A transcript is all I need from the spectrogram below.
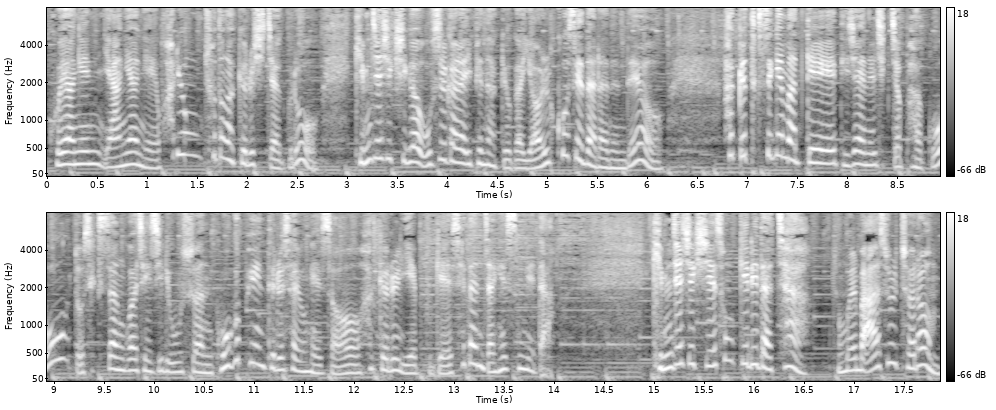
고향인 양양의 활용 초등학교를 시작으로 김재식 씨가 옷을 갈아입힌 학교가 10곳에 달하는데요. 학교 특색에 맞게 디자인을 직접 하고 또 색상과 재질이 우수한 고급 페인트를 사용해서 학교를 예쁘게 새단장했습니다. 김재식 씨의 손길이 닿자 정말 마술처럼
